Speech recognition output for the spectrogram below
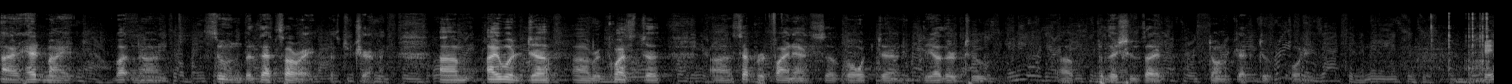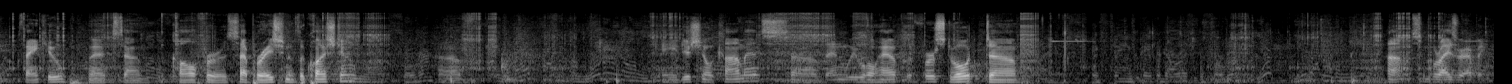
I had my button on soon, but that's all right, Mr. Chairman. Um, I would uh, uh, request a uh, separate finance uh, vote, and the other two uh, positions I don't object to voting. Okay, thank you. Let's um, call for a separation of the question. Uh, Any additional comments? Uh, Then we will have the first vote. uh, Supervisor Epping.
